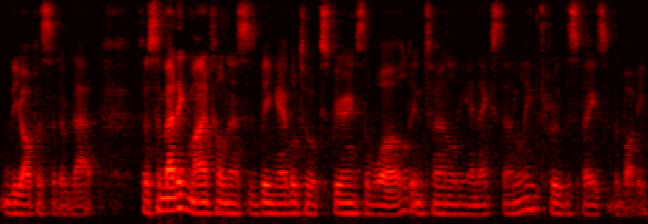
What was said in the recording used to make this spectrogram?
the opposite of that. So somatic mindfulness is being able to experience the world internally and externally through the space of the body.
